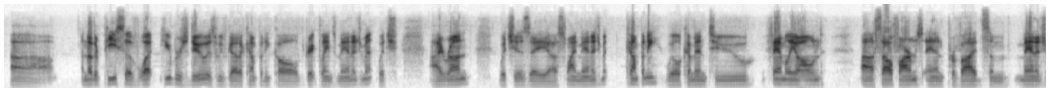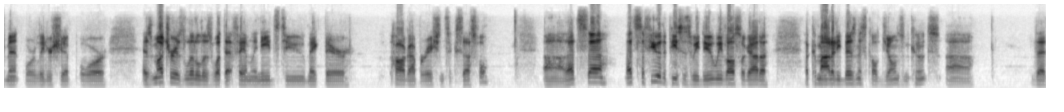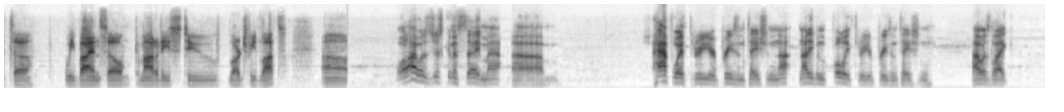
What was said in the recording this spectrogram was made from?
Uh, another piece of what Huebers do is we've got a company called Great Plains Management, which I run, which is a uh, swine management company. We'll come into family owned uh, sow farms and provide some management or leadership or as much or as little as what that family needs to make their hog operation successful. Uh, that's uh, that's a few of the pieces we do. We've also got a, a commodity business called Jones and Kuntz uh, that uh, we buy and sell commodities to large feedlots. Uh, well, I was just gonna say, Matt. Um, halfway through your presentation, not not even fully through your presentation, I was like,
